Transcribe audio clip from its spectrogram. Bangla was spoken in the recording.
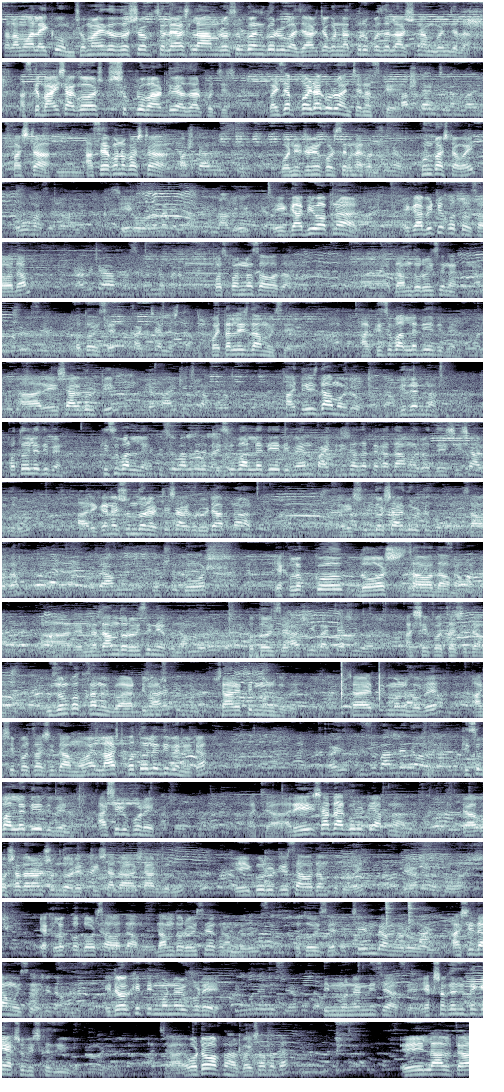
সালামু আলাইকুম। সম্মানিত দর্শক চলে আসলাম রসুলগঞ্জ গরুর বাজার জগন্নাথপুর উপজেলা সুনামগঞ্জ জেলা। আজকে বাইশ আগস্ট শুক্রবার দুই হাজার পঁচিশ। ভাই সাহেব কয়টা গরু আনছেন আজকে? পাঁচটা আছে এখনও পাঁচটা? বনি টনি করছেন না এখনও? কোন পাঁচটা ভাই? এই গাবিও আপনার? এই গাবিটি কত চাওয়া দাম? পঁচপান্ন চাওয়া দাম। দাম তো রয়েছে না এখন? কত হয়েছে পঁয়তাল্লিশ দাম। হয়েছে আর কিছু পারলে দিয়ে দিবেন। আর এই সার গরুটি পঁয়ত্রিশ দাম হইল দিলেন না। কত হইলে দিবেন? কিছু পারলে কিছু পারলে। কিছু পারলে দিয়ে দিবেন। পঁয়ত্রিশ হাজার টাকা দাম হইল দেশি সার গরু। আর এখানে সুন্দর একটি সার গরু এটা আপনার? এই সুন্দর সার গরুটি কত? চাওয়া দাম? দাম একশো দশ। এক লক্ষ দশ চাওয়া দাম। আর এমনি দাম দর হয়েছে নি এখন? কত হয়েছে আশি পঁচাশি আশি পঁচাশি দাম। ওজন কতখান হইব? আর ডিমান্ড। সাড়ে তিন মন হবে। সাড়ে তিন মন হবে। আশি পঁচাশি দাম হয়। লাস্ট কত হলে দিবেন এটা? কিছু পারলে দিয়ে দিবেন আশির উপরে। আচ্ছা আর এই সাদা গরুটি আপনার? অসাধারণ সুন্দর একটি সাদা সার গরু। এই গরুটির চাওয়া দাম কত ভাই? এক লক্ষ দশ চাওয়া দাম। দাম তো রয়েছে এখন। কত হয়েছে? সেম দাম ওরও ভাই। আশি দাম হয়েছে। এটাও কি তিন মনের উপরে? তিন মনে মনের নিচে আছে। একশো কেজি থেকে একশো বিশ কেজি আচ্ছা ওটাও আপনার ভাই সাদাটা? এই লালটা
